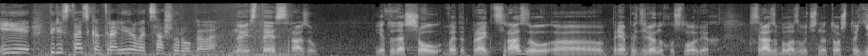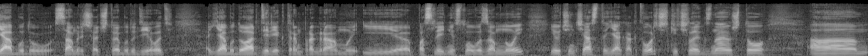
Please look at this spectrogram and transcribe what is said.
и перестать контролировать Сашу Ругова? На СТС сразу. Я туда шел в этот проект сразу э, при определенных условиях. Сразу было озвучено то, что я буду сам решать, что я буду делать. Я буду арт-директором программы, и э, последнее слово за мной. И очень часто я, как творческий человек, знаю, что э,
